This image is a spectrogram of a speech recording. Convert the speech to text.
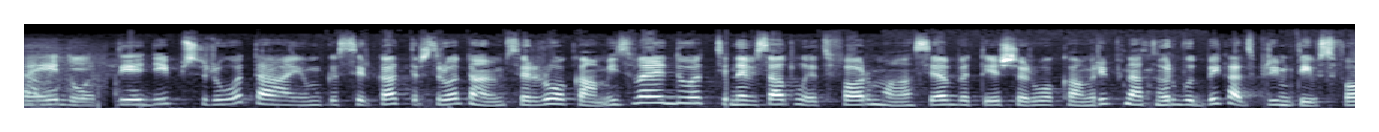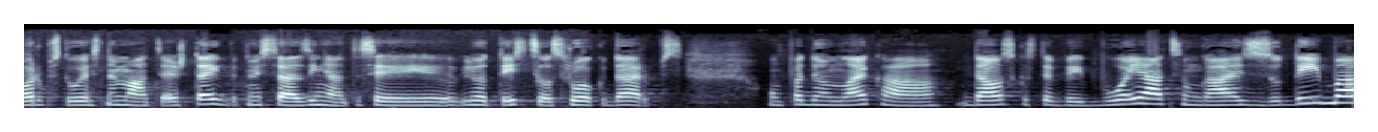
veidot. Tie ģips rotājumi, kas ir katrs rotājums ar rokām izveidots, nevis atliec formās, ja, bet tieši ar rokām ripināts. Nu, varbūt bija kāds primitīvs formas, to es nemācēšu teikt, bet visā ziņā tas ir ļoti izcils roku darbs. Un padomu laikā daudz kas te bija bojāts un gājis zudībā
